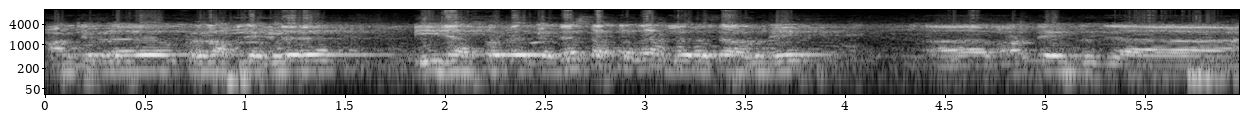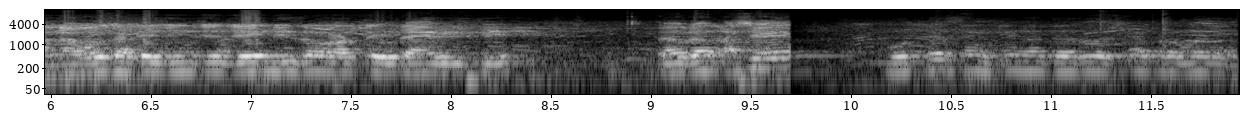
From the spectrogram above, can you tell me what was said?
आमच्याकडं परत आपल्याकडं डी जास्त जास्त असतात आपल्या त्यामध्ये मला साठेजींचे जयंतीचं मला वाटतं तर असे मोठ्या संख्येनं दरवर्षाप्रमाणे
